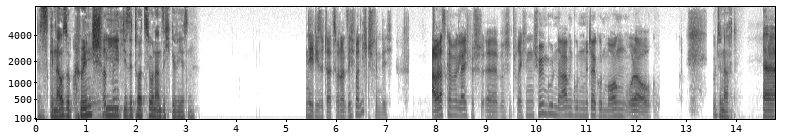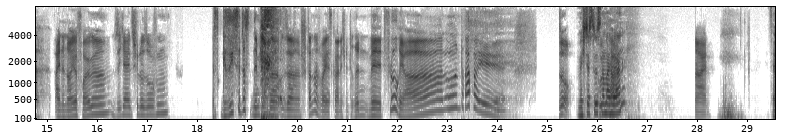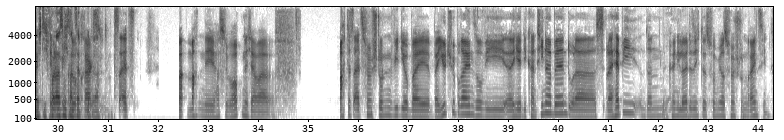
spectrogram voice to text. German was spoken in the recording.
Das ist genauso Ach nee, cringe wie wirklich? die Situation an sich gewesen. Nee, die Situation an sich war nicht schwindig. Aber das können wir gleich bes äh, besprechen. Schönen guten Abend, guten Mittag, guten Morgen oder auch Gute Nacht. äh, eine neue Folge Sicherheitsphilosophen. Das, siehst du das? Nämlich unser, unser Standard war jetzt gar nicht mit drin, mit Florian und Raphael. So, Möchtest du es nochmal hören? nein. Jetzt habe ich dich Wenn voll du aus dem mich so Konzept fragst, gebracht. Als, ma, mach, nee, hast du überhaupt nicht, aber mach das als 5-Stunden-Video bei, bei YouTube rein, so wie äh, hier die Cantina-Band oder, oder Happy, und dann können die Leute sich das von mir aus 5 Stunden reinziehen.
